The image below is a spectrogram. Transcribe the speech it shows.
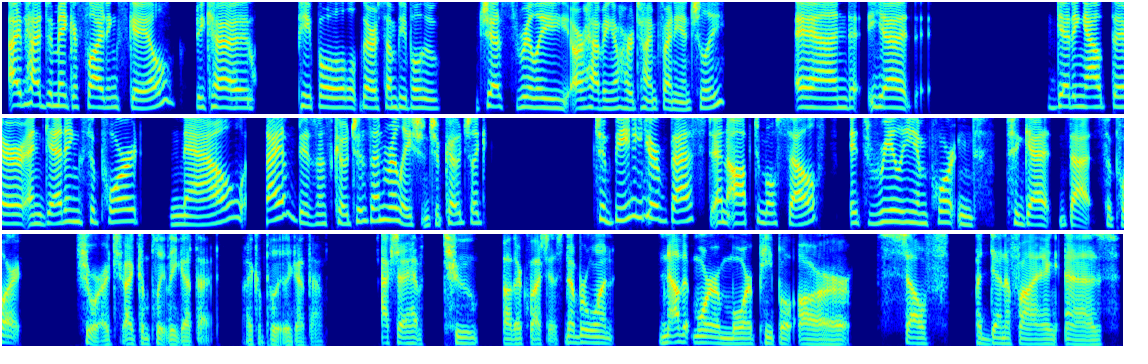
I've had to make a sliding scale because people, there are some people who just really are having a hard time financially. And yet, getting out there and getting support now, I have business coaches and relationship coach. Like to be your best and optimal self, it's really important to get that support. Sure. I, completely get that. I completely get that. Actually, I have two other questions. Number one, now that more and more people are self identifying as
